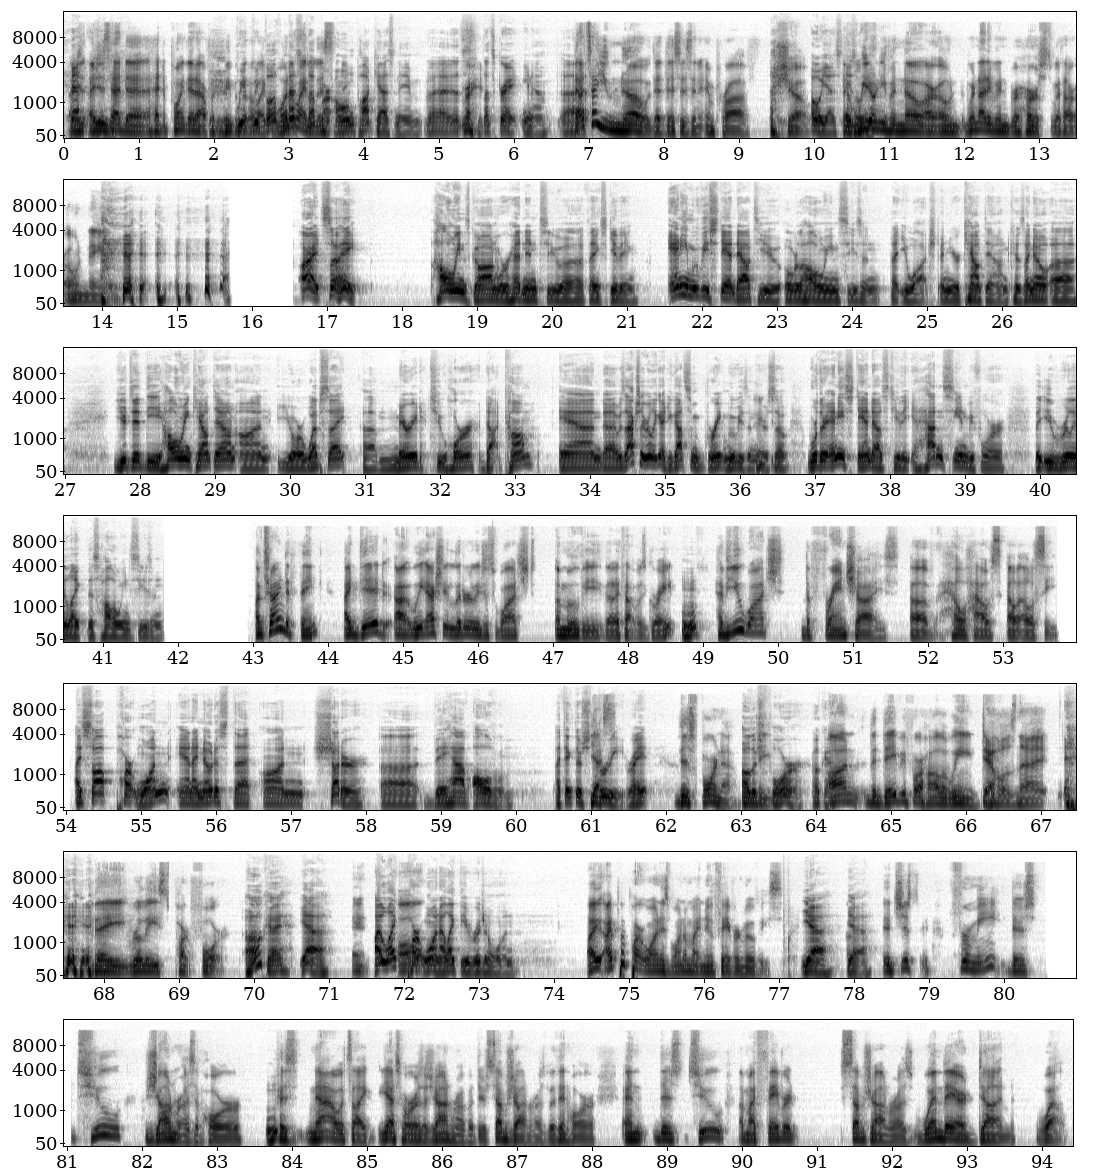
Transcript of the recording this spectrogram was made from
I just, I just had to had to point that out for the people We, that are we like, both "What messed am I up listening?" our own podcast name. Uh, that's Right. that's great. You know. Uh, That's how you know that this is an improv show. oh yes. that easily. we don't even know our own. We're not even rehearsed with our own name. All right. So hey, Halloween's gone. We're heading into uh, Thanksgiving. Any movies stand out to you over the Halloween season that you watched and your countdown? Because I know uh, you did the Halloween countdown on your website, uh, marriedtohorror.com. And uh, it was actually really good. You got some great movies in there. So, were there any standouts to you that you hadn't seen before that you really liked this Halloween season? I'm trying to think. I did. Uh, we actually literally just watched a movie that I thought was great. Mhm. Have you watched the franchise of Hell House LLC? I saw part one, and I noticed that on Shudder, uh, they have all of them. I think there's Yes. three, right? There's four now. Oh, there's They- four. Okay. On the day before Halloween, Devil's Night, they released part four. okay. Yeah. And I like All- part one. I like the original one. I, I put part one as one of my new favorite movies. Yeah. Yeah. It's just for me, there's two genres of horror. Because now it's like, yes, horror is a genre, but there's subgenres within horror. And there's two of my favorite subgenres when they are done well.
